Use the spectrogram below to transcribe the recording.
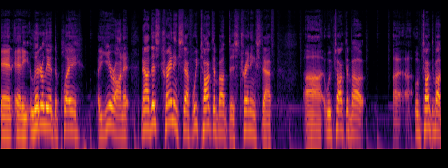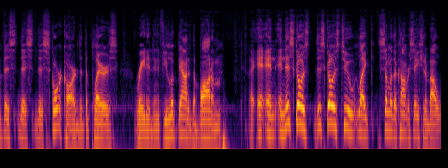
and and he literally had to play a year on it. Now, this training staff, we talked about this training staff. Uh, we've talked about uh, we've talked about this this this scorecard that the players rated, and if you look down at the bottom, uh, and, and and this goes this goes to like some of the conversation about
